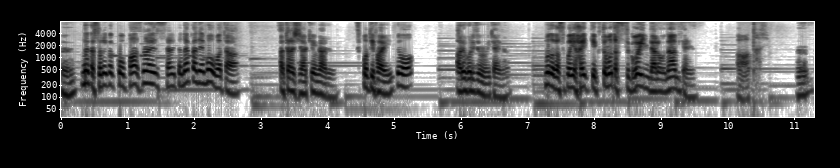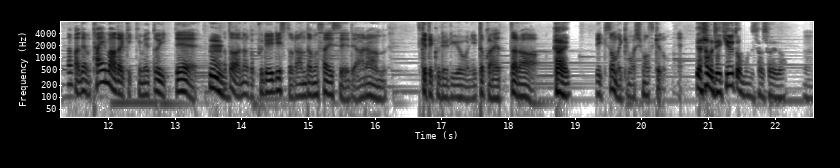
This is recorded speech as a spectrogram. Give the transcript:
うん。なんかそれがこう、パーソナライズされた中でも、また、新しい発見がある。Spotify のアルゴリズムみたいなものがそこに入っていくと、またすごいんだろうな、みたいな。ああ、確かなんかでもタイマーだけ決めといて、うんあ。とはなんかプレイリストランダム再生でアラームつけてくれるようにとかやったら、はい。いできそうな気もしますけどね。や、多分できると思うんですよ、そういうの。うん。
